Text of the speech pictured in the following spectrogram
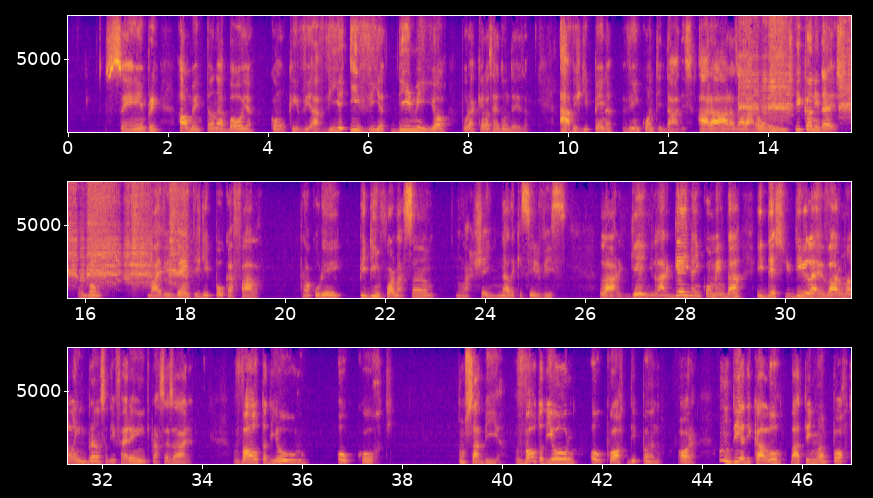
sempre aumentando a boia com o que havia e via de melhor por aquelas redondezas. Aves de pena vi em quantidades, araras, ararões e canindés, um monte, mas viventes de pouca fala. Procurei, pedi informação, não achei nada que servisse. Larguei-me, larguei-me a encomendar e decidi levar uma lembrança diferente para Cesária volta de ouro ou corte. Não sabia. Volta de ouro ou corte de pano. Ora, um dia de calor bati em uma porta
